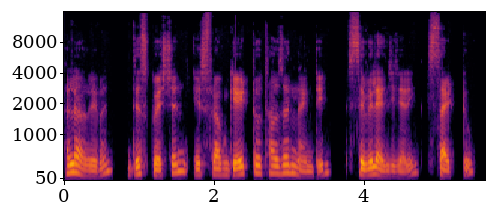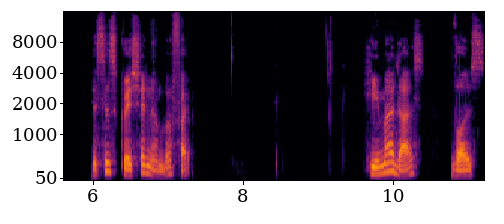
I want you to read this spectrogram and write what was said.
Hello everyone, this question is from GATE 2019 Civil Engineering Set 2. This is question number 5. Hima Das was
